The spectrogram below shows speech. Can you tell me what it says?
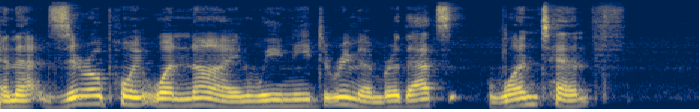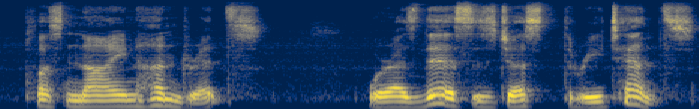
And that 0.19, we need to remember that's one tenth plus 9 hundredths, whereas this is just 3 tenths.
